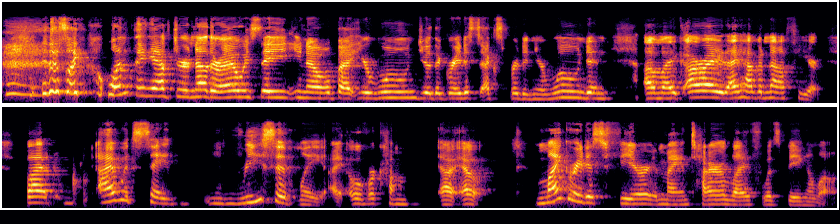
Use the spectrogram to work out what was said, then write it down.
it's like one thing after another. I always say, you know, about your wound, you're the greatest expert in your wound. And I'm like, all right, I have enough here. But I would say recently I overcome, uh, uh, my greatest fear in my entire life was being alone.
